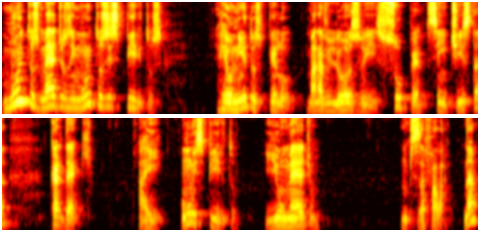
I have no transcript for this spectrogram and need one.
Muitos médios e muitos espíritos reunidos pelo maravilhoso e super cientista Kardec. Aí, um espírito e um médium, não precisa falar, né?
